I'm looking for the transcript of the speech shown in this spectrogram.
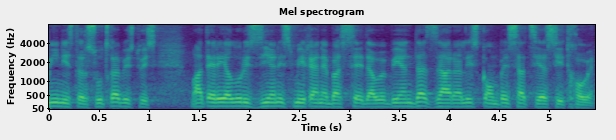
მინისტრს უწყებისთვის მატერიალური ზიანის მიყენებას შედავებიან და ზარალის კომპენსაციას ითხოვენ.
